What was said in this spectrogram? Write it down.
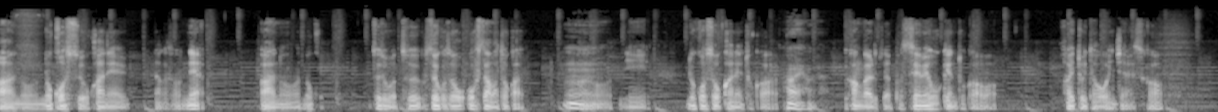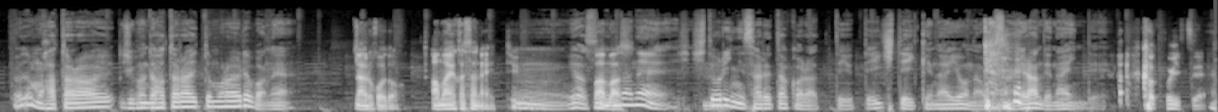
あの、残すお金、なんかそのね、あの、のそそれこそ奥様とか、うん、あのに残すお金とか考えると、やっぱ生命保険とかは入っといた方がいいんじゃないですか？でも働い自分で働いてもらえればねなるほど。甘やかさないっていうう。んいやそんまあなね一人にされたからって言って生きていけないような奥さん選んでないんで、かっこいいっすね。え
